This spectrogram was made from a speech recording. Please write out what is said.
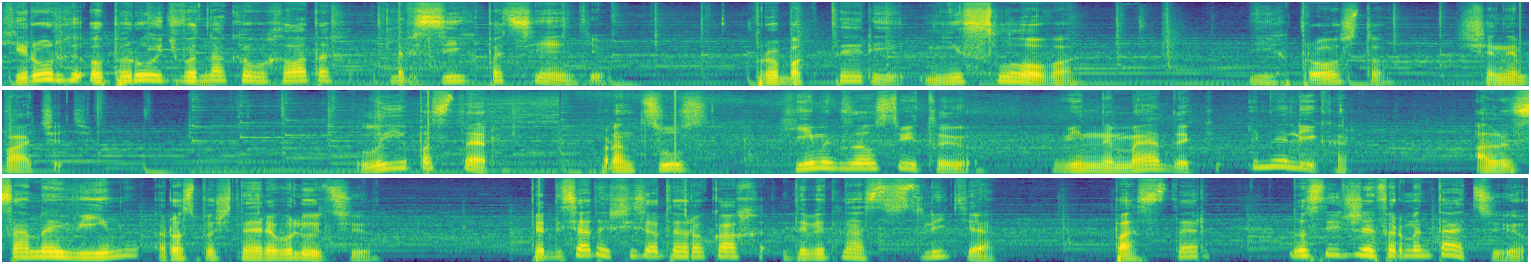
хірурги оперують в однакових халатах для всіх пацієнтів. Про бактерії ні слова. Їх просто ще не бачать. Луї Пастер, француз, хімік за освітою. Він не медик і не лікар. Але саме він розпочне революцію. В 50-60-х роках 19 століття Пастер досліджує ферментацію.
